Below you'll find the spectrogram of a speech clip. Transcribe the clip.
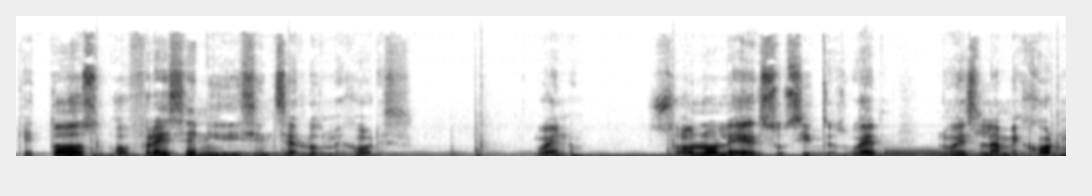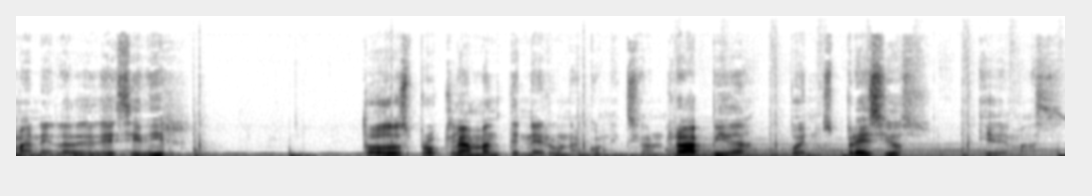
que todos ofrecen y dicen ser los mejores. Bueno, solo leer sus sitios web no es la mejor manera de decidir. Todos proclaman tener una conexión rápida, buenos precios y demás.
